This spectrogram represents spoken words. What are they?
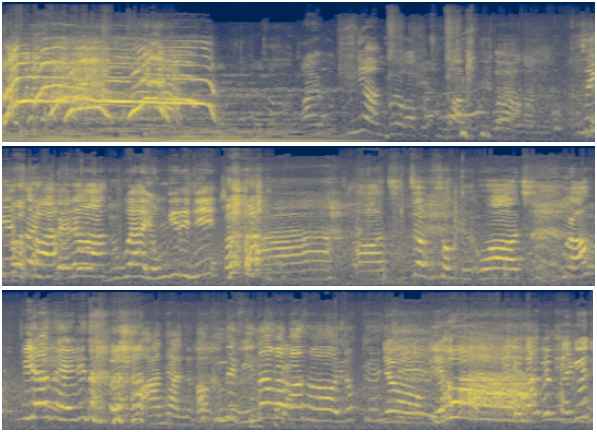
아 용길이니? 아, 아 진짜 무섭게. 와 진짜 누구야? 미안해 에리나. 어, 아니 아니. 아 근데 미나가 봐서 이렇게 했지. 야, 얘 아니 나왜 발견해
